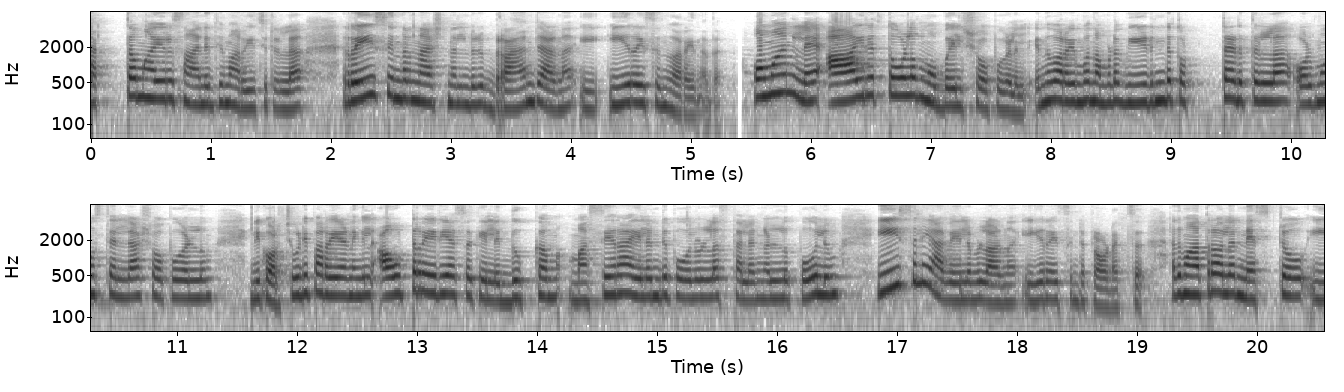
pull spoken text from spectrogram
ശക്തമായൊരു സാന്നിധ്യം അറിയിച്ചിട്ടുള്ള റേസ് ഇന്റർനാഷണലിന്റെ ഒരു ബ്രാൻഡാണ് ഈ ഇ റേസ് എന്ന് പറയുന്നത്. ഒമാനിലെ ആയിരത്തോളം മൊബൈൽ ഷോപ്പുകളിൽ എന്ന് പറയുമ്പോൾ നമ്മുടെ വീടിന്റെ തൊട്ടടുത്തുള്ള ഓൾമോസ്റ്റ് എല്ലാ ഷോപ്പുകളിലും ഇനി കുറച്ചുകൂടി പറയുകയാണെങ്കിൽ ഔട്ടർ ഏരിയാസ് ഒക്കെ ഇല്ലേ ദുഃഖം മസീറ ഐലൻഡ് പോലുള്ള സ്ഥലങ്ങളിൽ പോലും ഈസിലി അവൈലബിൾ ആണ് ഇ റേസിന്റെ പ്രോഡക്ട്സ് അത് മാത്രമല്ല നെസ്റ്റോ ഇ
